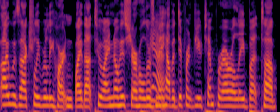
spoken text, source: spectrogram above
I was actually really heartened by that too. I know his shareholders Yeah. may have a different view temporarily, but um,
